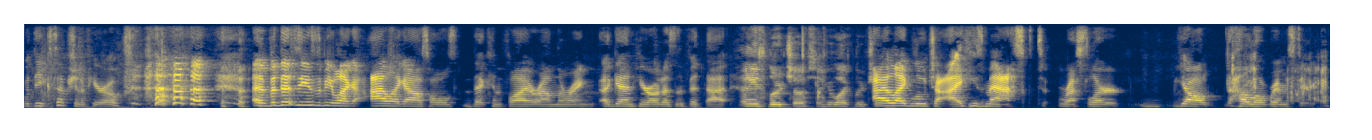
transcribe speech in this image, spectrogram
with the exception of Hero. Uh, but this seems to be like I like assholes that can fly around the ring. Again, Hero doesn't fit that. And he's Lucha, so you like Lucha. I like Lucha. I, he's masked wrestler. Y'all, hello, Rey Mysterio.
